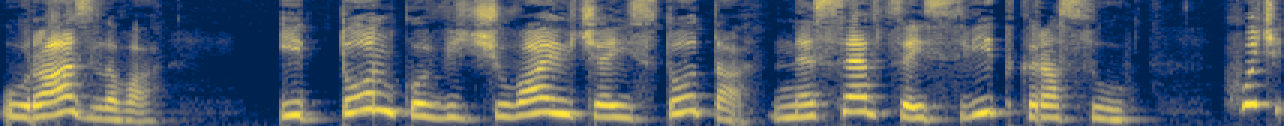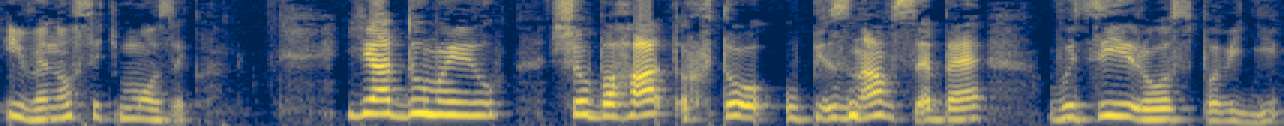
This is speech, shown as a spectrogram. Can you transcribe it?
Уразлива і тонко відчуваюча істота несе в цей світ красу, хоч і виносить мозок. Я думаю, що багато хто упізнав себе в цій розповіді.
